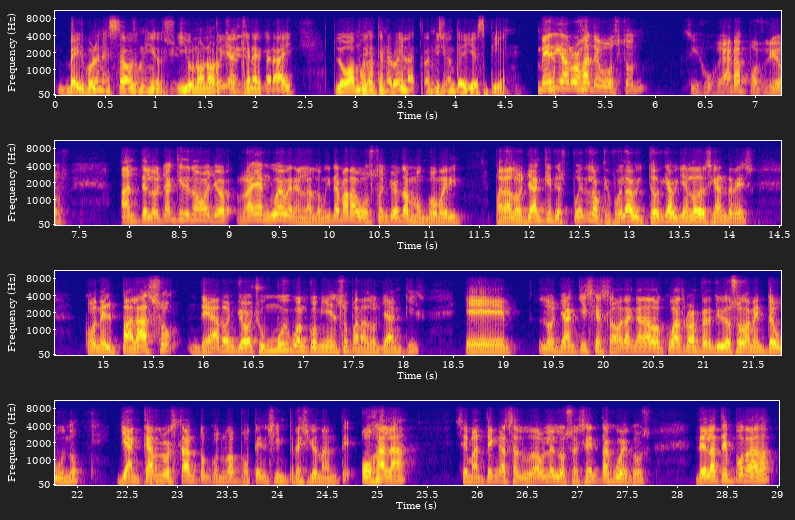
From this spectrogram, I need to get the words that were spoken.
béisbol en Estados Unidos. Y un honor que Kenneth Garay lo vamos a tener hoy en la transmisión de ESPN. Media Roja de Boston, si jugara por Dios, ante los Yankees de Nueva York, Ryan Weber en la lomita para Boston, Jordan Montgomery para los Yankees después de lo que fue la victoria, bien lo decía Andrés, con el palazo de Aaron George, un muy buen comienzo para los Yankees. Eh, los Yankees que hasta ahora han ganado cuatro, han perdido solamente uno. Giancarlo Stanton con una potencia impresionante. Ojalá se mantenga saludable los 60 juegos de la temporada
